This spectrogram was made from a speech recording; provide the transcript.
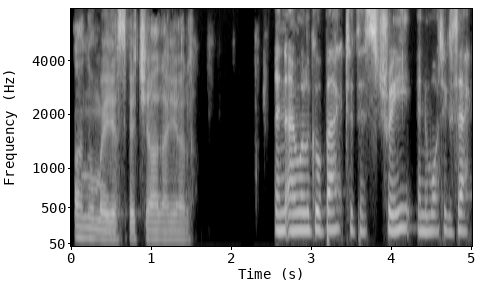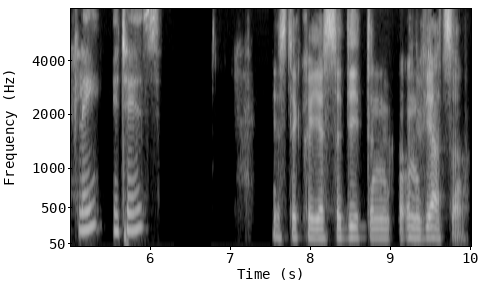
anume e special la el. And I will go back to this tree and what exactly it is. Este că e sădit în, în viață.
